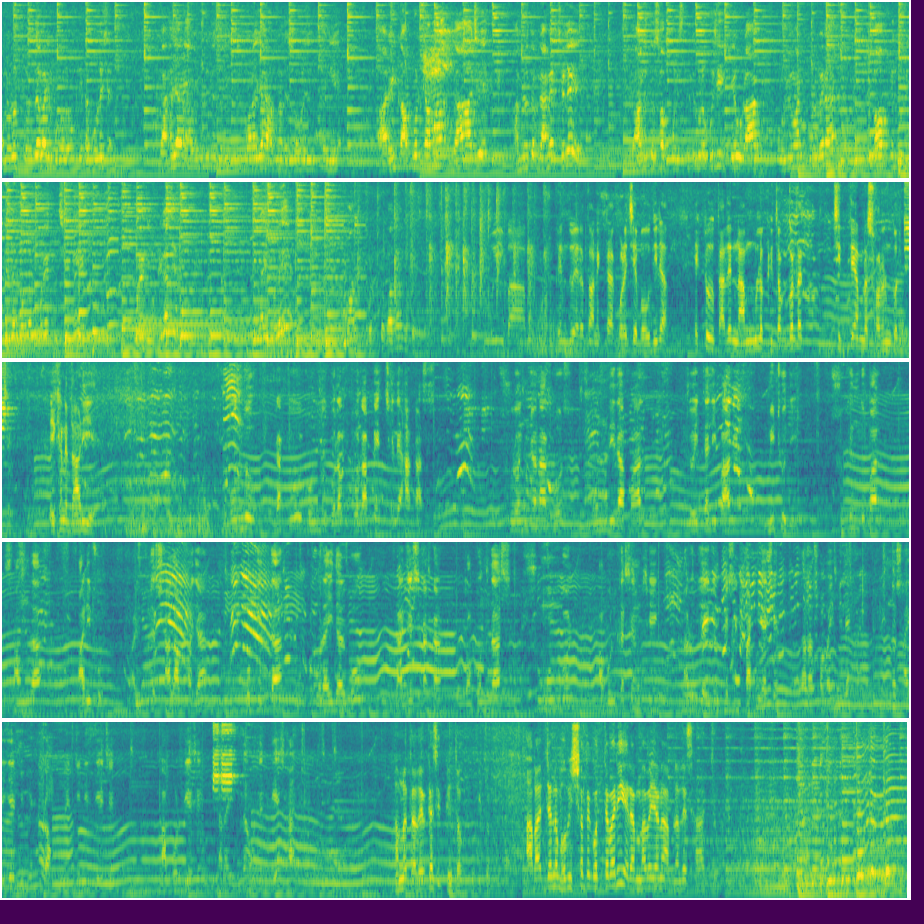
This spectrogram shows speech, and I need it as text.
অনুরোধ করতে পারি ভূগোলবাবু যেটা বলেছেন, দেখা যাক আগামী দিনে যদি কিছু করা যায়, আপনাদের সহযোগিতা নিয়ে। আর এই কাপড় জামা যা আছে, আমিও তো গ্রামের ছেলে আমি তো সব পরিস্থিতিগুলো বুঝি, কেউ রাগ, অভিমান করবে না। সব কিন্তু নিজেদের মতন করে গুছিয়ে নিয়ে করে নিও ঠিক আছে? এটাই বলে আমার ছোট্ট কথা আমি করছি। তুই বা ভেন্দু এরা তো অনেকটা করেছে বৌদিরা। একটু তাদের নামগুলো কৃতজ্ঞতা চিত্তে আমরা স্মরণ করতে চাই। এখানে দাঁড়িয়ে। বন্ধু ডাক্তারবাবুর বন্ধু গোলাপ গোলাপের ছেলে আকাশ। সুরঞ্জনা ঘোষ মন্দিরা পাল চৈতালি পাল মিঠুদি। সুখেন্দু পাল সামদা আরিফুল। আরিফুলের শালা ভাজা ফকিরদা গোরাইদার বউ রাজেশ কাকা তপন দাস সুমঙ্গল আবুল কাসেম শেখ আরও দু একজন পেশেন্ট পাঠিয়েছে তারা সবাই মিলে বিভিন্ন সাইজের বিভিন্ন রকমের জিনিস দিয়েছে কাপড় দিয়েছে। তারা এগুলো আমাদের দিয়ে সাহায্য করেছে। আমরা তাদের কাছে কৃতজ্ঞ। কৃতজ্ঞতা। আবার যেন ভবিষ্যতে করতে পারি এরমভাবে যেন আপনাদের সাহায্য হয়। thank you.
